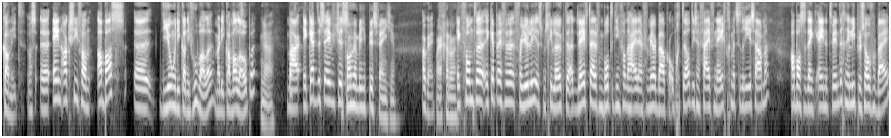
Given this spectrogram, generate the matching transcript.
kan niet. Er was eh, één actie van Abbas. Eh, die jongen die kan niet voetballen, maar die kan wel lopen. Ja, Maar ik heb dus eventjes... gewoon een beetje een pisventje. Oké. Maar ga door. Ik, vond, ik heb even voor jullie, is misschien leuk, de leeftijden van Botteguin van der Heijden en Vermeer bij elkaar opgeteld. Die zijn 95 met z'n drieën samen. Abbas is denk ik 21 en die liep er zo voorbij.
